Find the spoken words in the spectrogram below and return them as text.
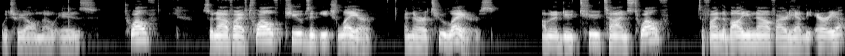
which we all know is 12. So now if I have 12 cubes in each layer, and there are two layers, I'm going to do 2 times 12 to find the volume now if I already have the area.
